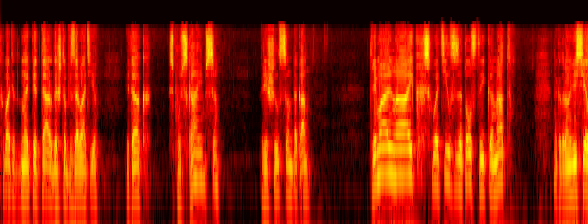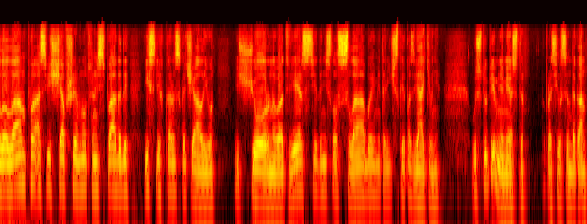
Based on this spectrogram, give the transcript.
Хватит одной петарды, чтобы взорвать ее. Итак, спускаемся, — решил Сандакан. Тремаль Найк схватился за толстый канат — на котором висела лампа, освещавшая внутренность пагоды, и слегка раскачал его. Из черного отверстия донесло слабое металлическое позвякивание. — Уступи мне место, — попросил Сандакан.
